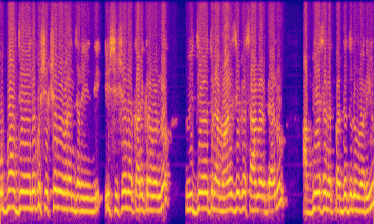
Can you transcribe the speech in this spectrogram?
ఉపాధ్యాయులకు శిక్షణ ఇవ్వడం జరిగింది. ఈ శిక్షణ కార్యక్రమంలో విద్యార్థుల మానసిక సామర్థ్యాలు అభ్యసన పద్ధతులు మరియు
